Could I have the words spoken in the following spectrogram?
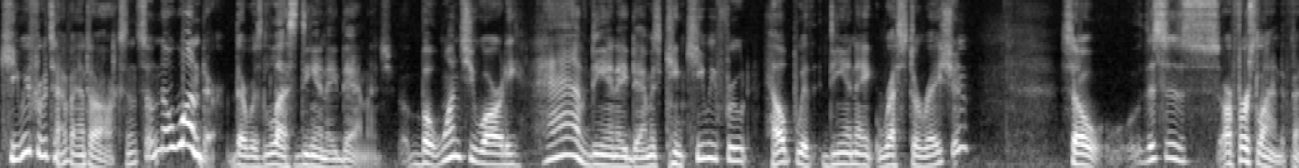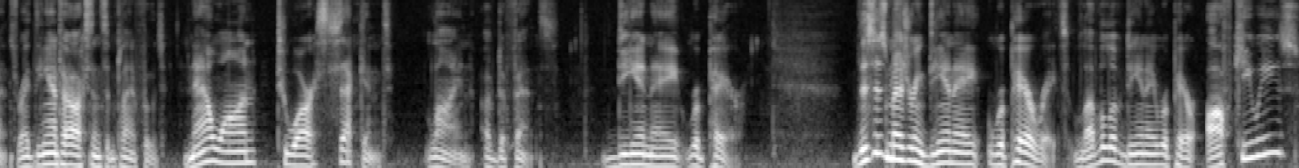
Kiwi fruits have antioxidants, so no wonder there was less DNA damage. But once you already have DNA damage, can kiwi fruit help with DNA restoration? So this is our first line of defense, right? the antioxidants in plant foods. Now on to our second line of defense, DNA repair. This is measuring DNA repair rates, level of DNA repair off kiwis,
